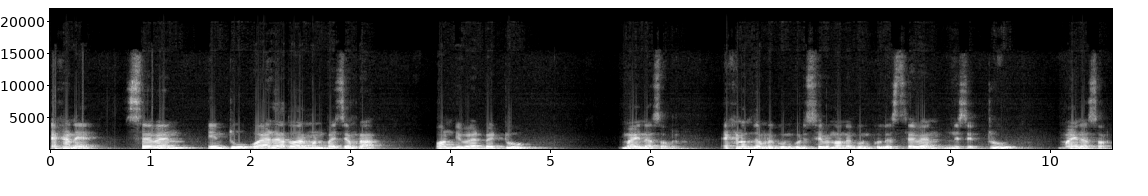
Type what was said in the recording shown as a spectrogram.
এখানে সেভেন ইন্টু ওয়ার এত ওয়ার মান পাইছি আমরা one divide by two minus one এখানে যদি আমরা গুণ করি সেভেন ওয়ানে গুণ করলে সেভেন নিচে টু মাইনাস ওয়ান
